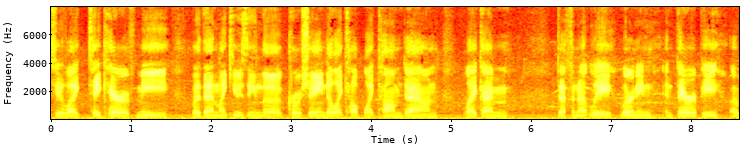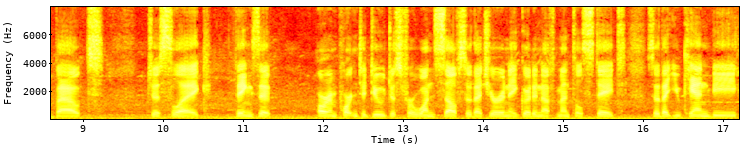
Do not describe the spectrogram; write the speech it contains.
to like take care of me, but then like using the crocheting to like help like calm down. Like I'm definitely learning in therapy about just like things that are important to do just for oneself so that you're in a good enough mental state so that you can be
